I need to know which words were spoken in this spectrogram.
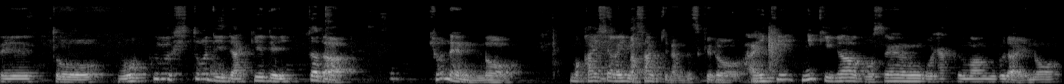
えーっと僕一人だけで言ったら去年の、まあ、会社が今3期なんですけど、はい。2, 期2期が5500万ぐらいの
